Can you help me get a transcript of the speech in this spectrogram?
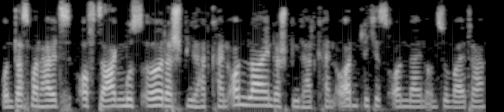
Und dass man halt oft sagen muss, oh, das Spiel hat kein Online, das Spiel hat kein ordentliches Online und so weiter.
